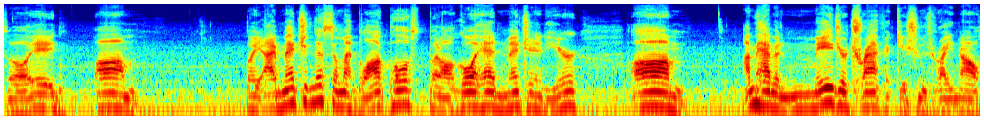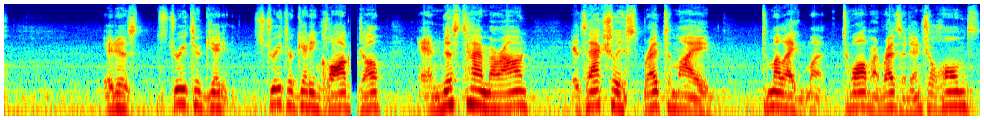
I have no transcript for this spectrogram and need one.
So it, um, but I mentioned this on my blog post, but I'll go ahead and mention it here. Um, I'm having major traffic issues right now. It is streets are getting streets are getting clogged up, and this time around, it's actually spread to my to my like my, to all my residential homes.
